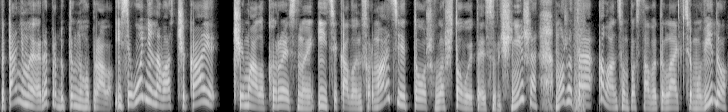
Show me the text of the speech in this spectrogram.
питаннями репродуктивного права. І сьогодні на вас чекає. Чимало корисної і цікавої інформації, тож влаштовуйтесь зручніше. Можете авансом поставити лайк цьому відео.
